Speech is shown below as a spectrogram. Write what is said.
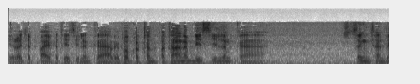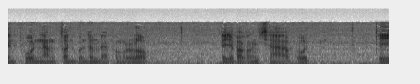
ดี๋ยวเราจะไปประเทศศรีลังกา ไปพบกับท่านประธานาธิบดีศรีลังกา ซึ่งท่านเป็นผู้นำต้นบุญต้นแบบของโลก โดยเฉพาะของชาวพุทธที่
